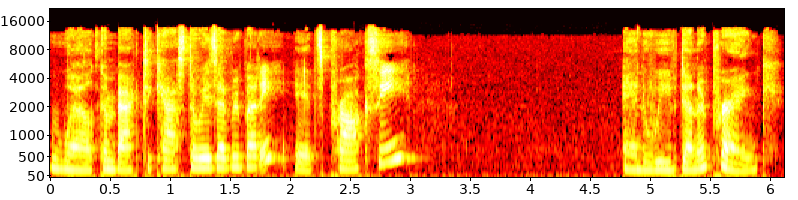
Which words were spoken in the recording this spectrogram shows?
Welcome back to Castaways, everybody. It's Proxy, and we've done a prank.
